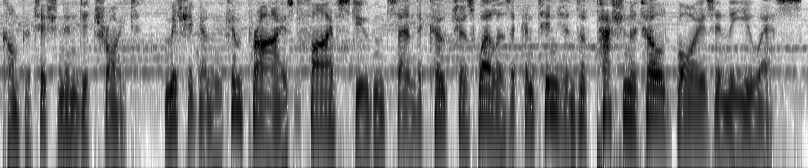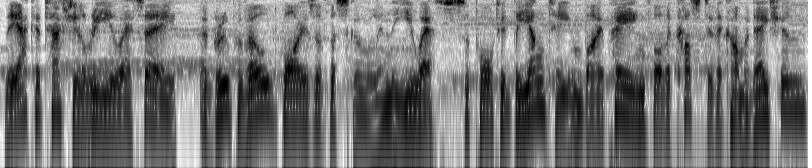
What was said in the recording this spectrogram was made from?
Competition in Detroit, Michigan comprised five students and a coach as well as a contingent of passionate old boys in the US. The Akatakyie USA, a group of old boys of the school in the US supported the young team by paying for the cost of accommodation,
